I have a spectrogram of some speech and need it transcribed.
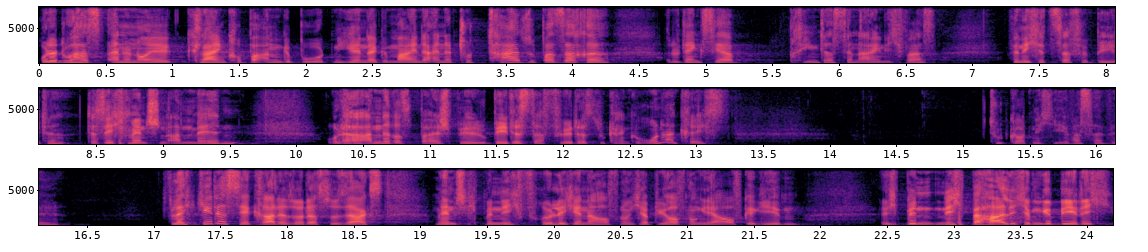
Oder du hast eine neue Kleingruppe angeboten hier in der Gemeinde, eine total super Sache. Du denkst ja, bringt das denn eigentlich was, wenn ich jetzt dafür bete, dass sich Menschen anmelden? Oder anderes Beispiel, du betest dafür, dass du kein Corona kriegst. Tut Gott nicht eh, was er will? Vielleicht geht es dir gerade so, dass du sagst, Mensch, ich bin nicht fröhlich in der Hoffnung, ich habe die Hoffnung eher aufgegeben. Ich bin nicht beharrlich im Gebet. Ich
